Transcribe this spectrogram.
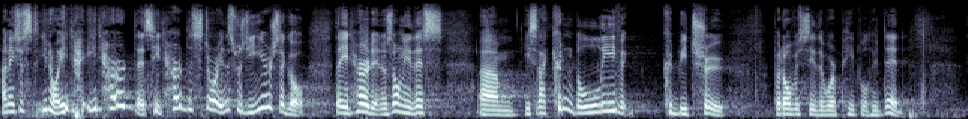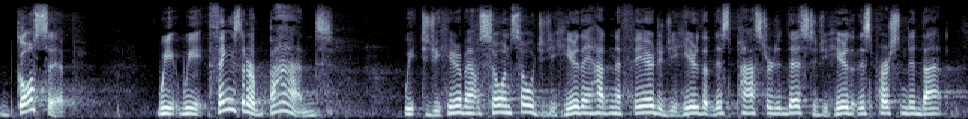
And he just, you know, he'd, he'd heard this. He'd heard this story. This was years ago that he'd heard it. And it was only this. Um, he said, I couldn't believe it could be true. But obviously, there were people who did. Gossip, we, we, things that are bad. We, did you hear about so and so? Did you hear they had an affair? Did you hear that this pastor did this? Did you hear that this person did that?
